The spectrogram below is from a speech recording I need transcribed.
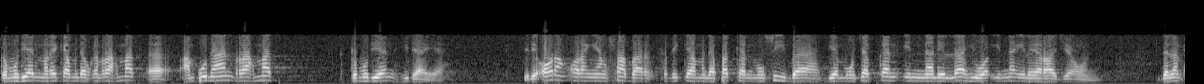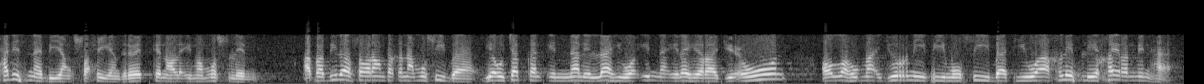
Kemudian mereka mendapatkan rahmat, eh, ampunan, rahmat, kemudian hidayah. Jadi orang-orang yang sabar ketika mendapatkan musibah, dia mengucapkan innalillahi wa inna ilaihi raji'un. Dalam hadis Nabi yang sahih yang diriwayatkan oleh Imam Muslim, apabila seorang terkena musibah, dia ucapkan innalillahi wa inna ilaihi raji'un. Allahumma ajurni fi musibati wa akhlif li khairan minha.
